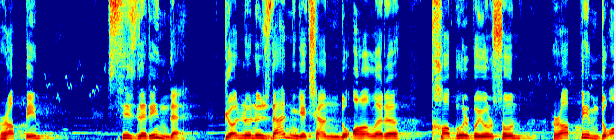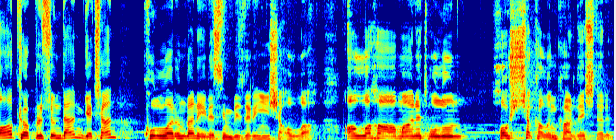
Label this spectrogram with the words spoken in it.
Rabbim sizlerin de gönlünüzden geçen duaları kabul buyursun. Rabbim dua köprüsünden geçen kullarından eylesin bizleri inşallah. Allah'a emanet olun. Hoşça kalın kardeşlerim.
